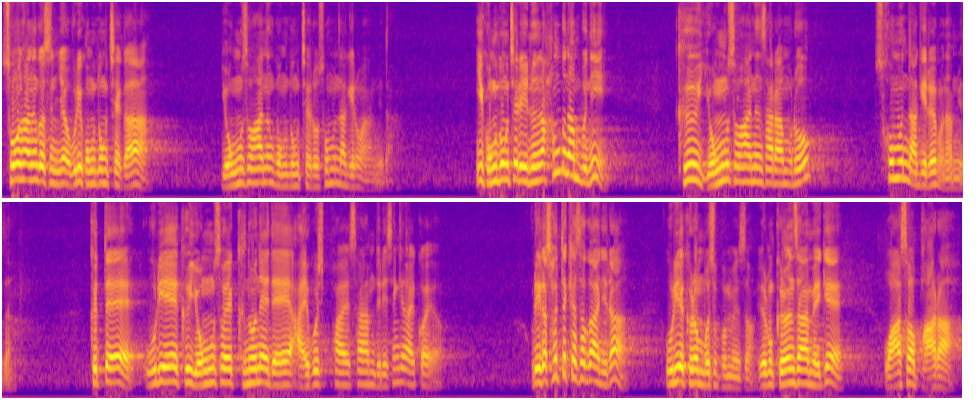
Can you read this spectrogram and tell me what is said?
소원하는 것은요, 우리 공동체가 용서하는 공동체로 소문나기를 원합니다. 이 공동체를 이루는 한 분한 한 분이 그 용서하는 사람으로 소문나기를 원합니다. 그때 우리의 그 용서의 근원에 대해 알고 싶어 할 사람들이 생겨날 거예요. 우리가 설득해서가 아니라 우리의 그런 모습 보면서 여러분 그런 사람에게 와서 봐라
